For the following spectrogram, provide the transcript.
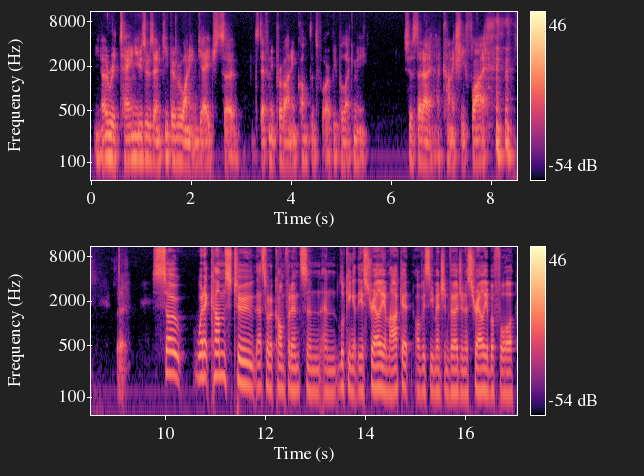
you know retain users and keep everyone engaged. So it's definitely providing content for people like me. It's just that I, I can't actually fly. so. so when it comes to that sort of confidence and, and looking at the Australia market, obviously you mentioned Virgin Australia before.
